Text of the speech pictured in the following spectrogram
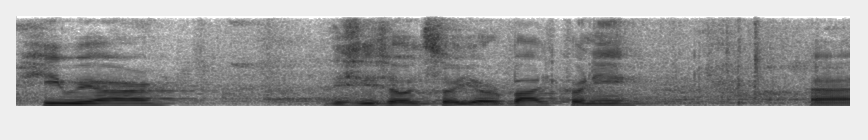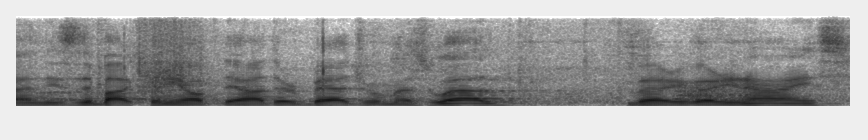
here we are. This is also your balcony and this is the balcony of the other bedroom as well. Very, very nice.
